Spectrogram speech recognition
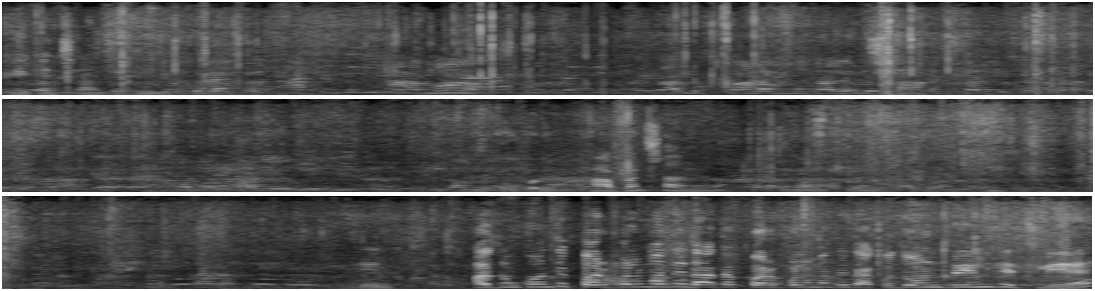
हे पण छान. हा पण छान आहे ना ते अजून कोणती? पर्पलमध्ये दाखव पर्पलमध्ये दाखव. दोन ग्रीन घेतली आहे.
